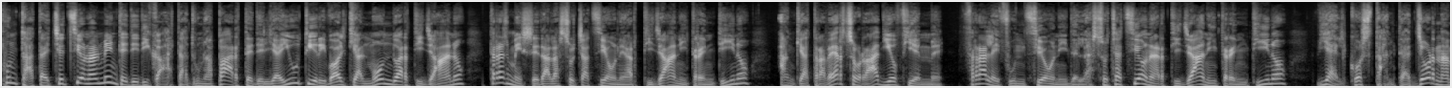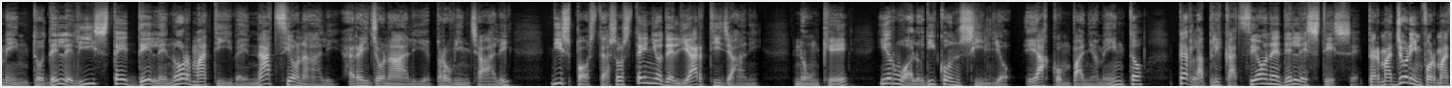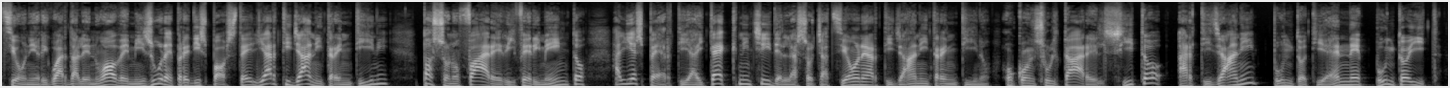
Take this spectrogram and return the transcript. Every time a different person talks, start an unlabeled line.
puntata eccezionalmente dedicata ad una parte degli aiuti rivolti al mondo artigiano trasmesse dall'Associazione Artigiani Trentino anche attraverso Radio Fiemme. Fra le funzioni dell'Associazione Artigiani Trentino vi è il costante aggiornamento delle liste delle normative nazionali, regionali e provinciali disposte a sostegno degli artigiani, nonché il ruolo di consiglio e accompagnamento per l'applicazione delle stesse. Per maggiori informazioni riguardo alle nuove misure predisposte, gli artigiani trentini possono fare riferimento agli esperti e ai tecnici dell'Associazione Artigiani Trentino o consultare il sito artigiani.tn.it.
